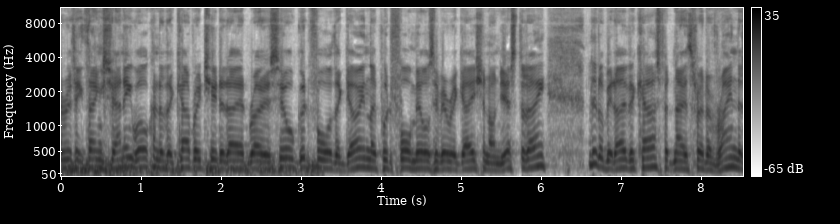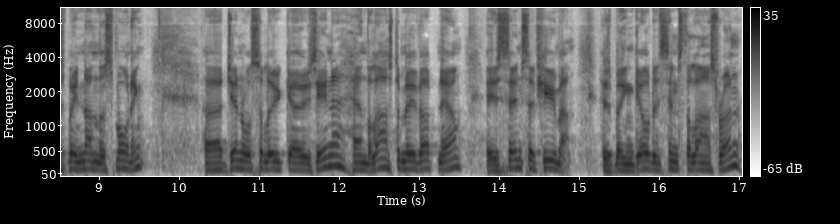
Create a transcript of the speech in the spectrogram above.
Terrific. Thanks, Shani. Welcome to the coverage here today at Rosehill. Good for the going. They put four mils of irrigation on yesterday. A little bit overcast, but no threat of rain. There's been none this morning. Uh, General Salute goes in, and the last to move up now is Sense of Humour, who's been gelded since the last run.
